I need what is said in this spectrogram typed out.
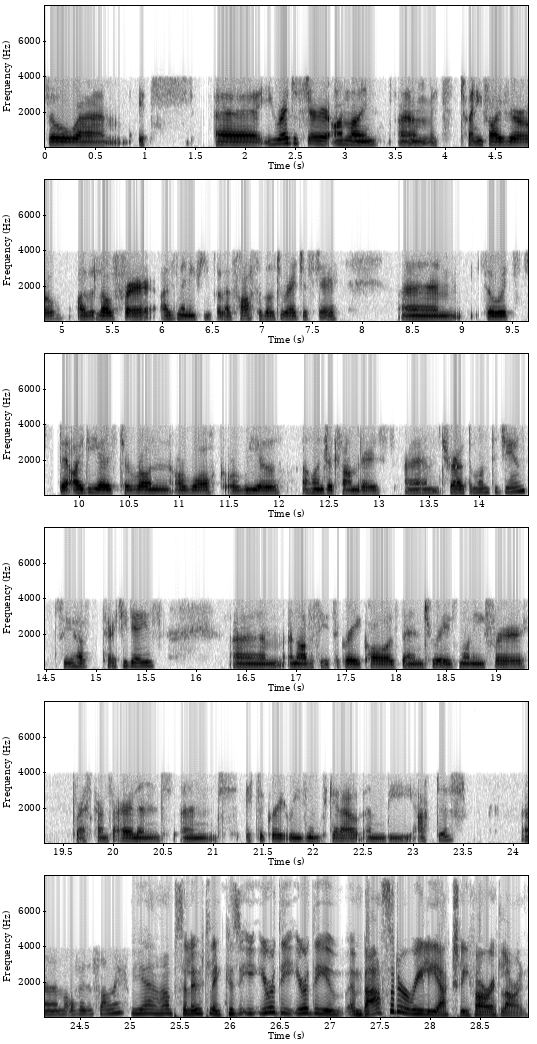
so um it's uh you register online um it's 25 euro I would love for as many people as possible to register um so it's the idea is to run or walk or wheel 100 kilometers um throughout the month of June so you have 30 days um and obviously it's a great cause then to raise money for Breast Cancer Ireland, and it's a great reason to get out and be active um, over the summer. Yeah, absolutely. Because you're the you're the ambassador, really, actually, for it, Lauren.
